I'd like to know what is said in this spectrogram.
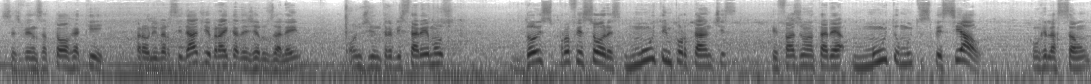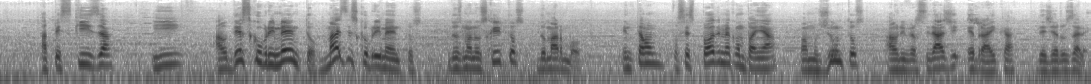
vocês veem essa torre aqui, para a Universidade Hebraica de Jerusalém, onde entrevistaremos dois professores muito importantes que fazem uma tarefa muito, muito especial com relação à pesquisa e ao descobrimento, mais descobrimentos dos manuscritos do Mar Morto. Então, vocês podem me acompanhar, vamos juntos à Universidade Hebraica de Jerusalém.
